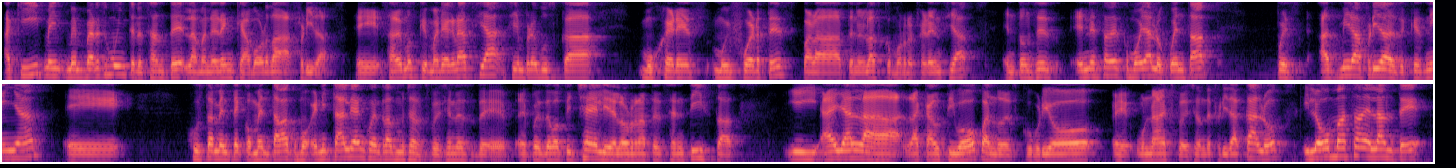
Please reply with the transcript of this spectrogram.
aquí me, parece muy interesante la manera en que aborda a Frida. Eh, sabemos que María Gracia siempre busca mujeres muy fuertes para tenerlas como referencia. Entonces, en esta vez, como ella lo cuenta, pues admira a Frida desde que es niña. Eh, justamente comentaba como en Italia encuentras muchas exposiciones de, pues de Botticelli, de los renacentistas y a ella la, cautivó cuando descubrió eh, una exposición de Frida Kahlo. Y luego más adelante,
